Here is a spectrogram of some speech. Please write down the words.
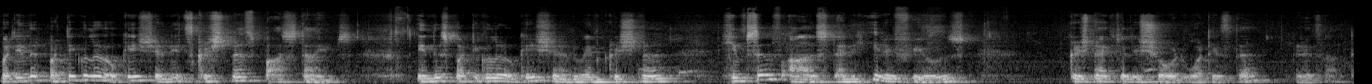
But in that particular occasion, it's Krishna's pastimes. In this particular occasion, when Krishna himself asked and he refused, Krishna actually showed what is the result.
